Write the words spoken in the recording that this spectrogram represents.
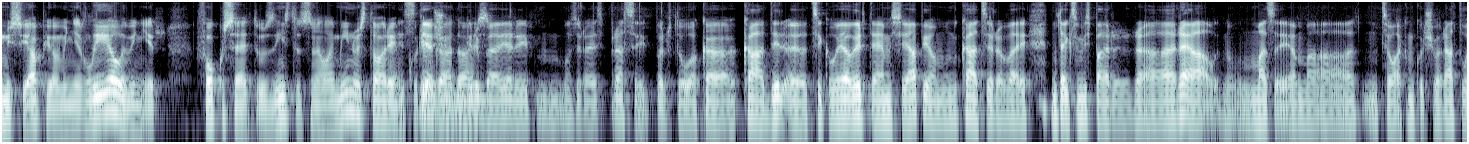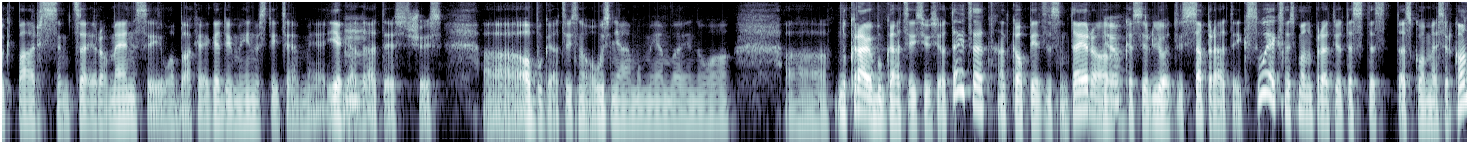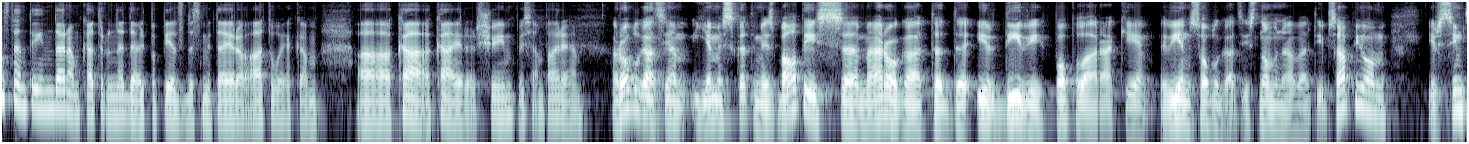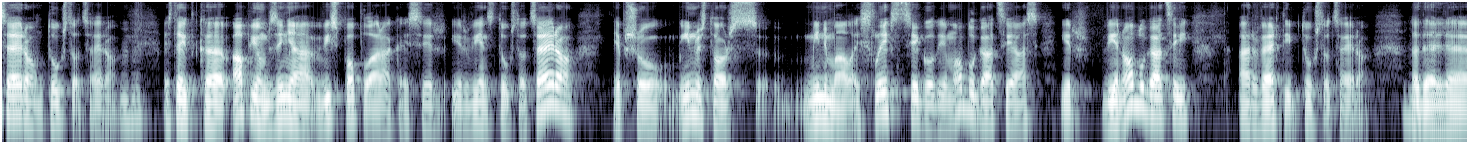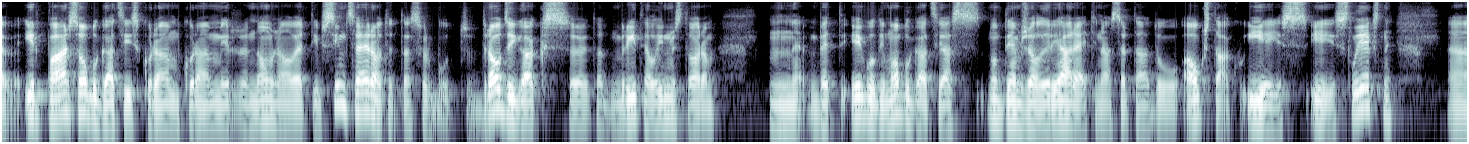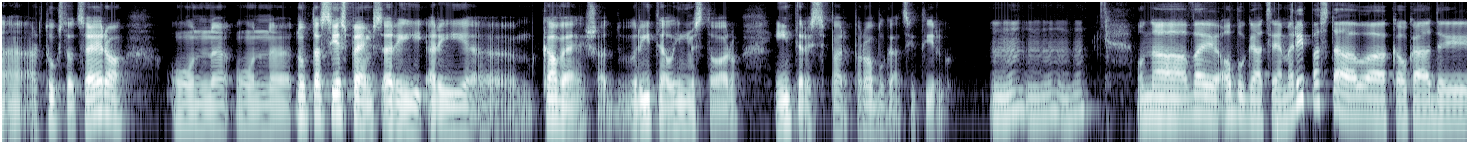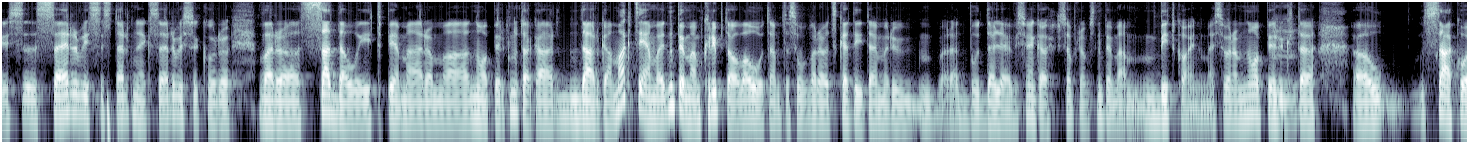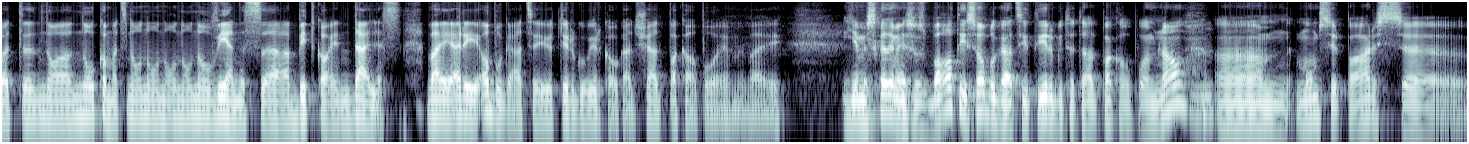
emisiju apjomi ir lieli, viņi ir fokusēti uz institucionāliem investoriem, es kuriem iegādājas. gribēju arī uzreiz prasīt par to, ka, kāda ir, cik liela ir tā emisija apjoma un kāds ir vai, nu, teiksim, vispār reāli nu, mazajam cilvēkam, kurš var atlikt pāris simtus eiro mēnesī, labākajā gadījumā investīcijām iegādāties mm. šīs obligācijas no uzņēmumiem vai no. Uh, nu, krājuma obligācijas jūs jau teicāt, atkal 50 eiro, Jā. kas ir ļoti saprātīgs slieksnis, manuprāt, jo tas, tas, tas, ko mēs ar Konstantīnu darām, katru nedēļu pa 50 eiro atliekam. Uh, kā, kā ir ar šīm visām pārējām? Ar obligācijām, ja mēs skatāmies Baltijas mērogā, tad ir divi populārākie vienas obligācijas nomināla vērtības apjomi. Ir 100 eiro un 1000 eiro. Mm -hmm. Es teiktu, ka apjoma ziņā vispopulārākais ir, ir 1000 eiro. Jeb šo investors minimālais slieksnis ieguldījuma obligācijās ir viena obligācija ar vērtību 1000 eiro. Uh, Tādēļ uh, ir pāris obligācijas, kurām, kurām ir nomināla vērtība 100 eiro. Tas var būt draudzīgāks uh, retail investoram. Mm, bet ieguldījuma obligācijās, nu, diemžēl, ir jārēķinās ar tādu augstāku ieejas, ieejas slieksni, ar 1000 eiro. Un, un, nu, tas iespējams arī, arī kavē šādu retail investoru interesi par, par obligāciju tirgu. Mm -hmm. Un, vai obligācijām arī pastāv kaut kādi servisi, starpnieku servisi, kur var sadalīt, piemēram, nopirkt nu, ar dārgām akcijām vai, nu, piemēram, kriptovalūtām. Tas varētu skatītājiem arī varētu būt daļai visvienkāršāk saprotams. Nu, piemēram, bitkoinu mēs varam nopirkt mm -hmm. sākot no 0,0001 bitkoina daļas, vai arī obligāciju tirgu ir kaut kādi šādi pakalpojumi. Vai... Ja mēs skatāmies uz Baltijas obligāciju tirgu, tad tādu pakalpojumu nav. Mm -hmm. um, mums ir pāris uh,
